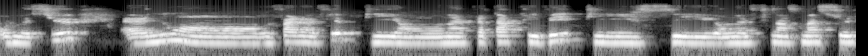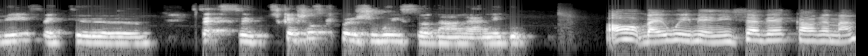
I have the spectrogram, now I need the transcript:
au monsieur, nous, on veut faire un flip, puis on a un prêteur privé, puis on a le financement assuré, fait que c'est, c'est quelque chose qui peut jouer, ça, dans la négo? Oh, ben oui, mais il savait carrément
